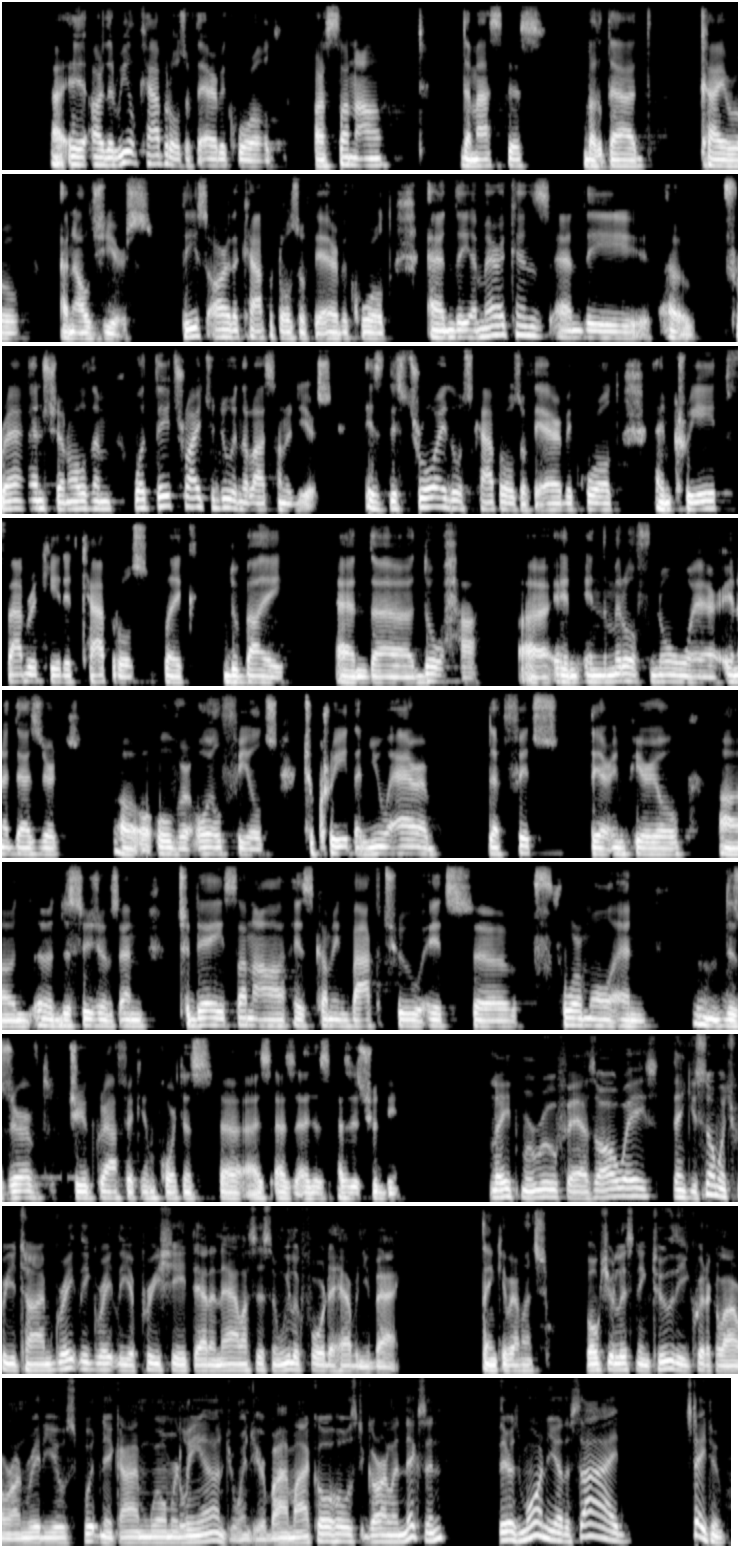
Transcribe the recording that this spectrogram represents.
are the real capitals of the Arabic world are Sana'a, Damascus, Baghdad, Cairo, and Algiers. These are the capitals of the Arabic world. And the Americans and the uh, French and all of them, what they tried to do in the last hundred years is destroy those capitals of the Arabic world and create fabricated capitals like Dubai and uh, Doha uh, in, in the middle of nowhere in a desert uh, over oil fields to create a new Arab that fits their imperial uh, decisions. And today, Sana'a is coming back to its uh, formal and deserved geographic importance uh, as, as, as, as it should be. Laith Marouf, as always, thank you so much for your time. Greatly, greatly appreciate that analysis, and we look forward to having you back. Thank you very much. Folks, you're listening to the Critical Hour on Radio Sputnik. I'm Wilmer Leon, joined here by my co host, Garland Nixon. There's more on the other side. Stay tuned.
